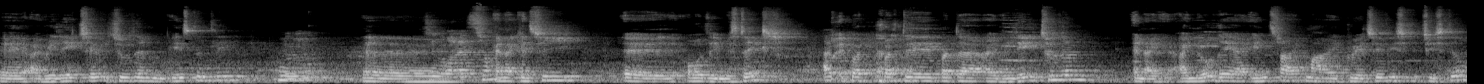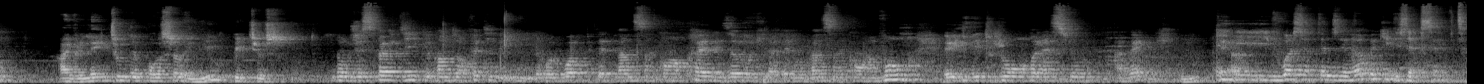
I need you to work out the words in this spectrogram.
uh, I relate to, to them instantly. Mhm. Uh, C'est une relation. and I can see uh, all the mistakes, Ah. but but uh, but uh, I relate to them, and I, I know they are inside my creativity still. I relate to them also in new pictures. Donc Jesper dit que quand en fait il, il revoit peut-être 25 ans après les œuvres qu'il a fait donc 25 ans avant, euh, il est toujours en relation avec. Et, euh, Il voit certaines erreurs, mais qu'il les accepte.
